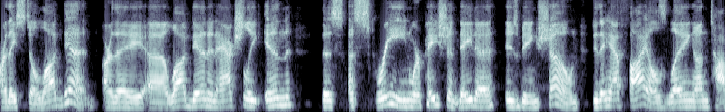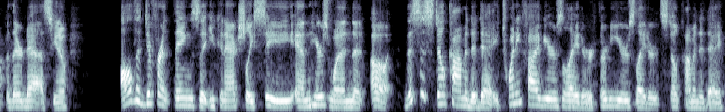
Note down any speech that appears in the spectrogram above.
Are they still logged in? Are they uh, logged in and actually in this a screen where patient data is being shown. Do they have files laying on top of their desk? You know all the different things that you can actually see. And here's one that oh this is still common today. 25 years later 30 years later it's still common today.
